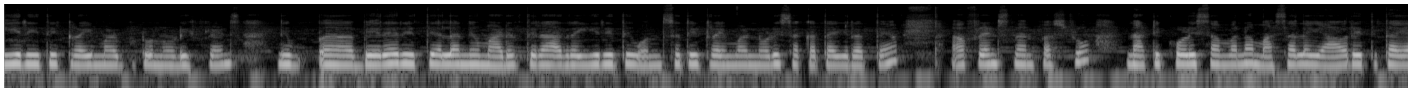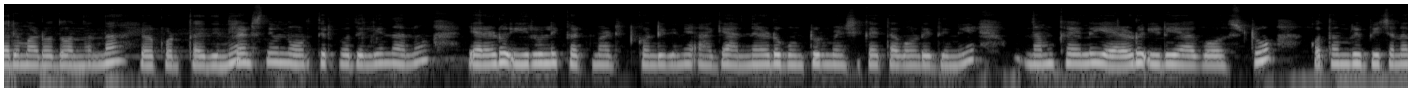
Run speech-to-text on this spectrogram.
ಈ ರೀತಿ ಟ್ರೈ ಮಾಡಿಬಿಟ್ಟು ನೋಡಿ ಫ್ರೆಂಡ್ಸ್, ನೀವು ಬೇರೆ ರೀತಿ ಎಲ್ಲ ನೀವು ಮಾಡಿರ್ತೀರ, ಆದರೆ ಈ ರೀತಿ ಒಂದು ಸತಿ ಟ್ರೈ ಮಾಡಿ ನೋಡಿ ಸಖತ್ತಾಗಿರುತ್ತೆ. ಫ್ರೆಂಡ್ಸ್, ನಾನು ಫಸ್ಟು ನಾಟಿ ಕೋಳಿ ಸಾಂಬಾರನ್ನ ಮಸಾಲೆ ಯಾವ ರೀತಿ ತಯಾರಿ ಮಾಡೋದು ಅನ್ನೋದನ್ನ ಹೇಳ್ಕೊಡ್ತಾ ಇದ್ದೀನಿ. ಫ್ರೆಂಡ್ಸ್ ನೀವು ನೋಡ್ತಿರ್ಬೋದು ಇಲ್ಲಿ ನಾನು ಎರಡು ಈರುಳ್ಳಿ ಕಟ್ ಮಾಡಿ ಇಟ್ಕೊಂಡಿದ್ದೀನಿ, ಹಾಗೆ ಹನ್ನೆರಡು ಗುಂಟೂರು ಮೆಣಸಿನ್ಕಾಯಿ ತಗೊಂಡಿದ್ದೀನಿ. ನಮ್ಮ ಕೈಯಲ್ಲಿ ಎರಡು ಇಡಿ ಆಗುವಷ್ಟು ಕೊತ್ತಂಬರಿ ಬೀಜನ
